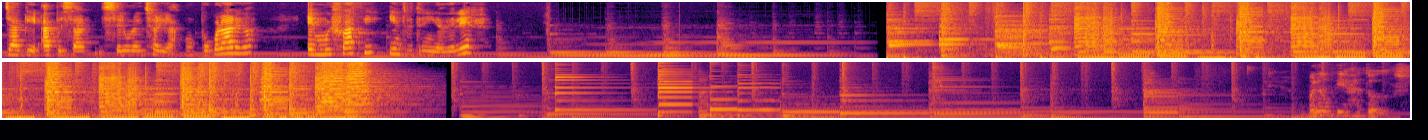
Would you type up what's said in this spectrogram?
ya que a pesar de ser una historia un poco larga, es muy fácil y entretenida de leer. A todos.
